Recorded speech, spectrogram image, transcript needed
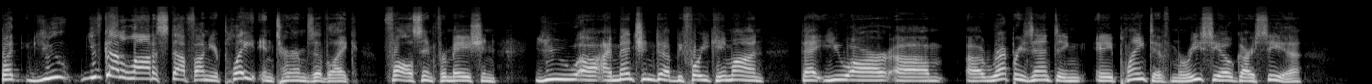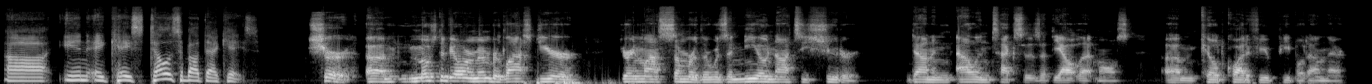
But you you've got a lot of stuff on your plate in terms of like false information. You uh, I mentioned uh, before you came on that you are um, uh, representing a plaintiff, Mauricio Garcia, uh, in a case. Tell us about that case. Sure. Um, most of y'all remember last year, during last summer, there was a neo Nazi shooter down in Allen, Texas at the outlet malls. Um, killed quite a few people down there.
